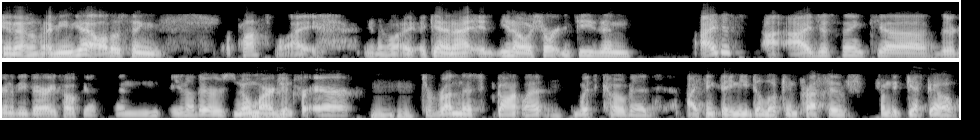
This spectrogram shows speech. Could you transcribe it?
you know, I mean, yeah, all those things are possible. I, you know, I, again, I, it, you know, a shortened season. I just, I, I just think uh, they're going to be very focused, and you know, there's no mm-hmm. margin for error mm-hmm. to run this gauntlet with COVID. I think they need to look impressive from the get go.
